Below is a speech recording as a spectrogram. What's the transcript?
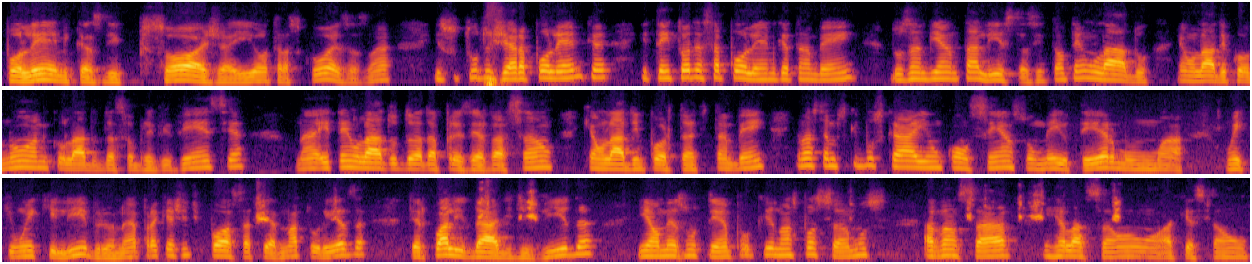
polêmicas de soja e outras coisas, né? isso tudo gera polêmica e tem toda essa polêmica também dos ambientalistas. Então tem um lado, é um lado econômico, o lado da sobrevivência, né? e tem o lado da, da, preservação, que é um lado importante também, e nós temos que buscar aí um consenso, um meio termo, uma, um, um equilíbrio, né? para que a gente possa ter natureza, ter qualidade de vida, e ao mesmo tempo que nós possamos avançar em relação à questão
